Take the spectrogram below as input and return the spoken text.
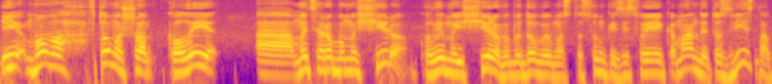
І мова в тому, що коли а, ми це робимо щиро, коли ми щиро вибудовуємо стосунки зі своєю командою, то звісно,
